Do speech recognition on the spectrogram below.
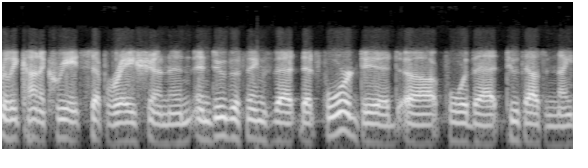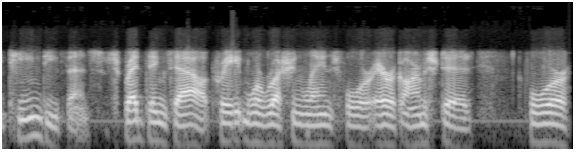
really kind of create separation and and do the things that that Ford did uh, for that 2019 defense, spread things out, create more rushing lanes for Arik Armstead, for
